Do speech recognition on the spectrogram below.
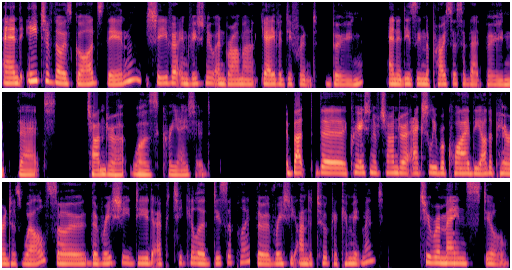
And each of those gods then, Shiva and Vishnu and Brahma gave a different boon. And it is in the process of that boon that Chandra was created but the creation of Chandra actually required the other parent as well. So the Rishi did a particular discipline. The Rishi undertook a commitment to remain still.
